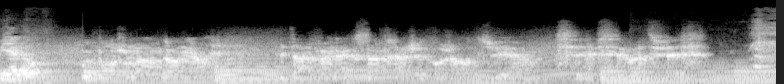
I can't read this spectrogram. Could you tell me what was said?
Oui, allô? Oui, bonjour, Madame Gagnon. Il est arrivé un accident tragique aujourd'hui. Hein. C'est votre fils.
